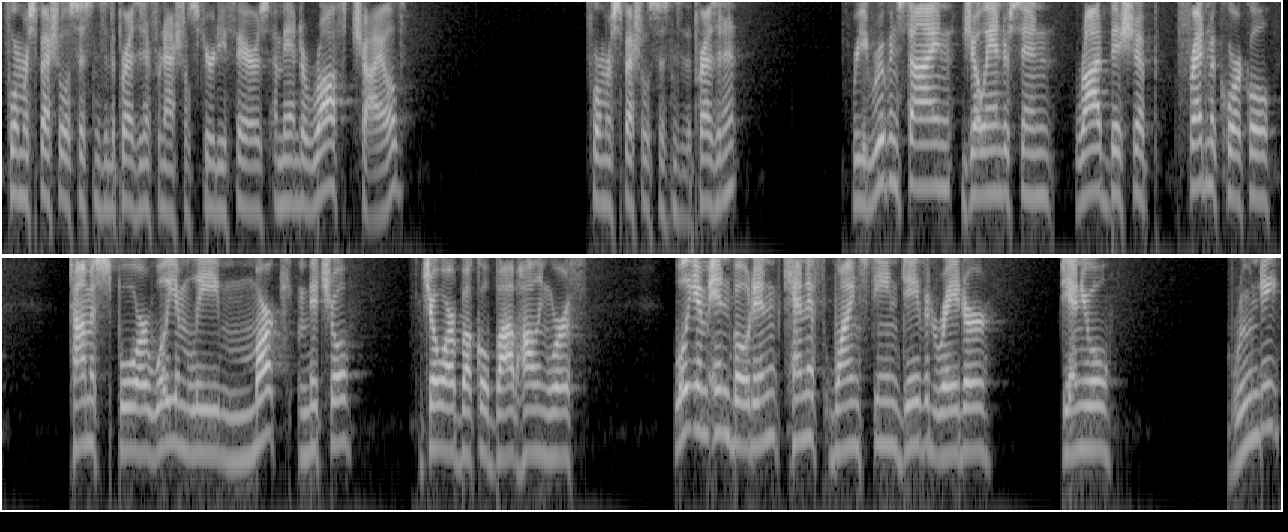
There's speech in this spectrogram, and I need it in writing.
former Special Assistant to the President for National Security Affairs. Amanda Rothschild, former Special Assistant to the President. Reed Rubinstein, Joe Anderson, Rod Bishop, Fred McCorkle, Thomas Spohr, William Lee, Mark Mitchell, Joe Arbuckle, Bob Hollingworth, William Inboden, Kenneth Weinstein, David Rader, Daniel Rundy,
